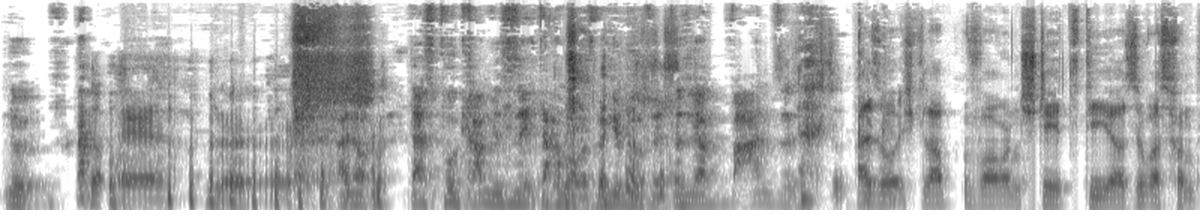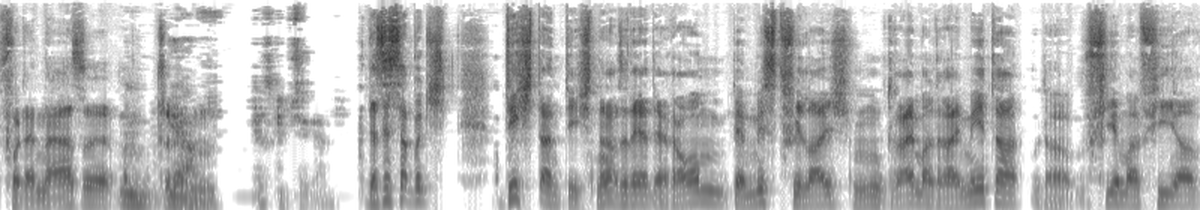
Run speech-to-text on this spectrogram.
Nö. äh, ne, Also, das Programm ist echt der Hammer, was wir hier würfeln. Das ist ja Wahnsinn. Also ich glaube, Warren steht dir sowas von vor der Nase und ja, ähm, das gibt's ja gar nicht. das ist ja wirklich dicht an dicht. Ne? Also der, der Raum, der misst vielleicht hm, drei mal drei Meter oder vier mal vier,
